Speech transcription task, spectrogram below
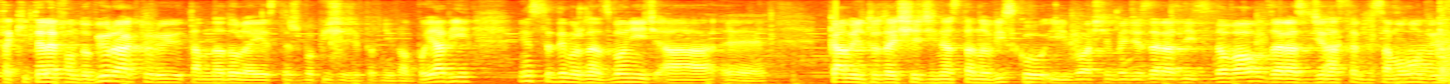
taki telefon do biura, który tam na dole jest też w opisie się pewnie Wam pojawi, więc wtedy można dzwonić, a e, Kamil tutaj siedzi na stanowisku i właśnie będzie zaraz licytował, zaraz idzie następny samochód, więc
